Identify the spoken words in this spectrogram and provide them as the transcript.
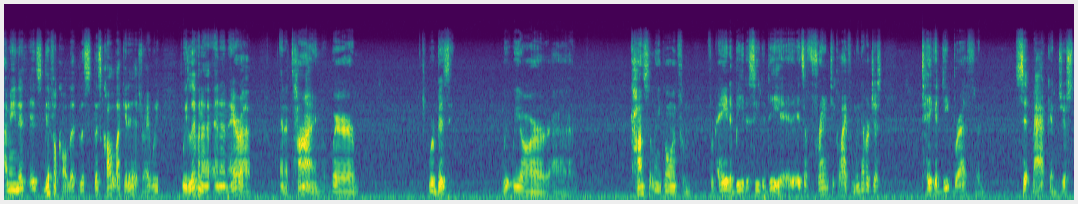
I mean, it, it's difficult. Let, us let's call it like it is, right? We we live in a in an era, in a time where we're busy. We, we are uh, constantly going from, from A to B to C to D. It, it's a frantic life, and we never just take a deep breath and sit back and just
